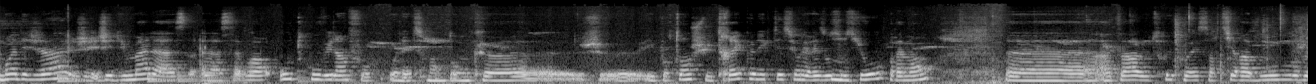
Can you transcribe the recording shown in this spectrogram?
moi déjà, j'ai du mal à, savoir où trouver l'info, honnêtement. Donc, euh, je, et pourtant, je suis très connectée sur les réseaux mm. sociaux, vraiment. Euh, à part le truc, ouais, sortir à Bourges,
